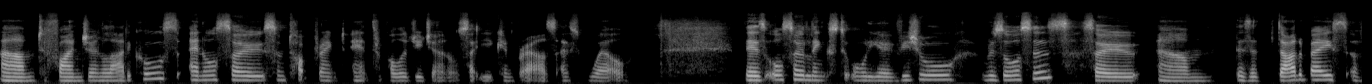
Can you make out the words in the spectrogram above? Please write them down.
um, to find journal articles, and also some top ranked anthropology journals that you can browse as well. There's also links to audio visual resources. So um, there's a database of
